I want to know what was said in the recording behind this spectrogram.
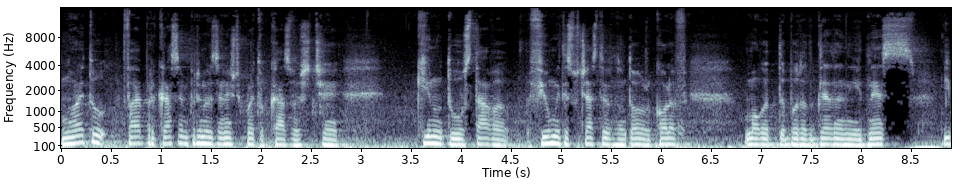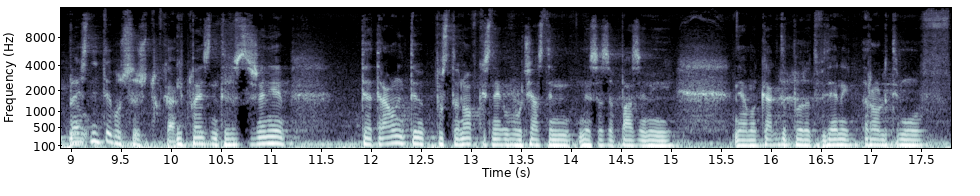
Но ето, това е прекрасен пример за нещо, което казваш, че киното остава. Филмите с участието на Тодор Колев могат да бъдат гледани и днес. И песните му също как. И песните. За съжаление, театралните постановки с негово участие не са запазени. Няма как да бъдат видени ролите му в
